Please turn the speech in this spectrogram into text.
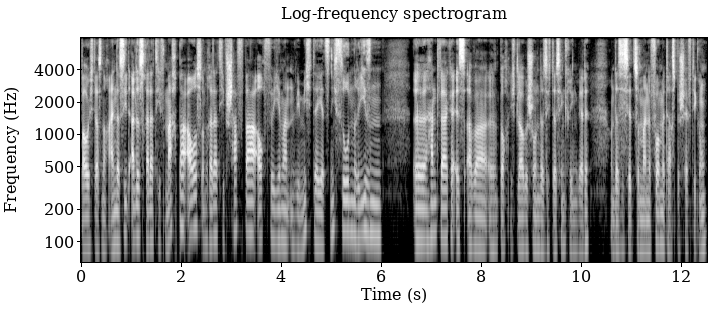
baue ich das noch ein. Das sieht alles relativ machbar aus und relativ schaffbar, auch für jemanden wie mich, der jetzt nicht so ein riesen äh, Handwerker ist, aber äh, doch, ich glaube schon, dass ich das hinkriegen werde. Und das ist jetzt so meine Vormittagsbeschäftigung.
